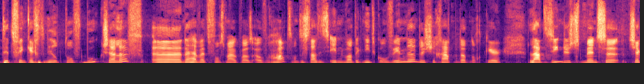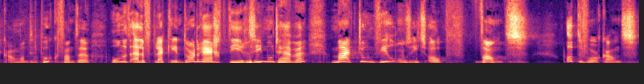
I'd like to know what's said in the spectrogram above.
dit vind ik echt een heel tof boek zelf. Daar hebben we het volgens mij ook wel eens over gehad. Want er staat iets in wat ik niet kon vinden. Dus je gaat me dat nog een keer laten zien. Dus mensen, check allemaal dit boek van de 111 plekken in Dordrecht die je gezien moet hebben. Maar toen viel ons iets op. Want op de voorkant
